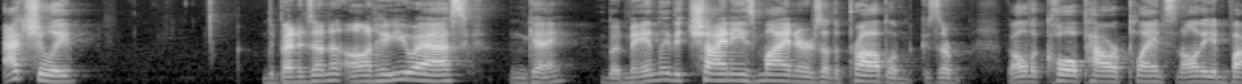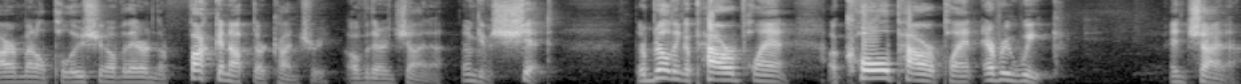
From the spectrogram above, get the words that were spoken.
Actually, depends on, on who you ask, okay? But mainly the Chinese miners are the problem because they're all the coal power plants and all the environmental pollution over there, and they're fucking up their country over there in China. They don't give a shit. They're building a power plant, a coal power plant every week in China.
